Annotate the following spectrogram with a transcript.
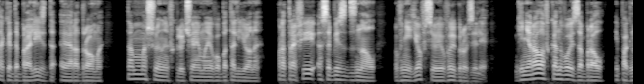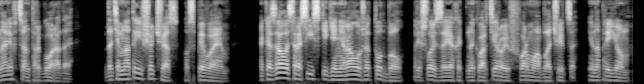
Так и добрались до аэродрома. Там машины, включая моего батальона. Про трофеи особист знал. В нее все и выгрузили. Генералов конвой забрал и погнали в центр города. До темноты еще час, успеваем. Оказалось, российский генерал уже тут был. Пришлось заехать на квартиру и в форму облачиться. И на прием.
